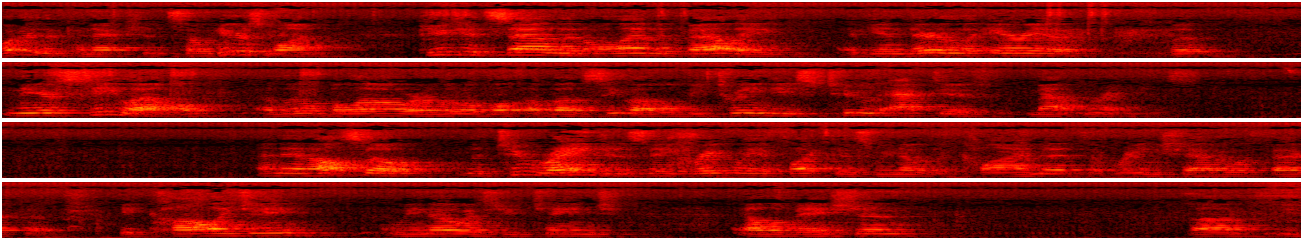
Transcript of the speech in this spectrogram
What are the connections? So here's one. Puget Sound and Willamette Valley, again, they're the area near sea level, a little below or a little above sea level, between these two active mountain ranges. And then also, the two ranges, they greatly affect, as we know, the climate, the rain shadow effect, the ecology. We know as you change elevation, uh, you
